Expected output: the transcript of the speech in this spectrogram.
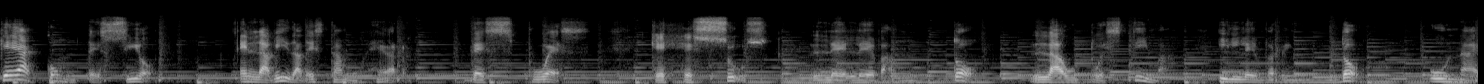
¿Qué aconteció en la vida de esta mujer después que Jesús le levantó la autoestima y le brindó una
